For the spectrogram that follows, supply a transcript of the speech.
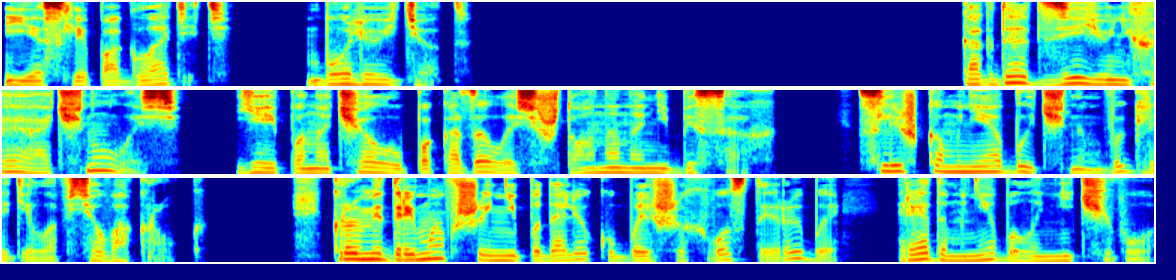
Если погладить, боль уйдет. Когда Цзи Юньхэ очнулась, ей поначалу показалось, что она на небесах. Слишком необычным выглядело все вокруг. Кроме дремавшей неподалеку большехвостой рыбы, рядом не было ничего.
